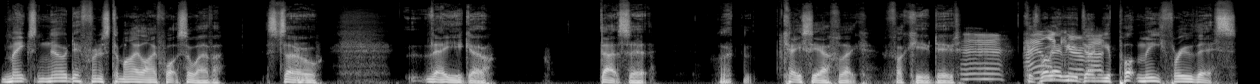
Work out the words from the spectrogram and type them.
Makes no difference to my life whatsoever. So, there you go. That's it. Casey Affleck, fuck you, dude. Because I only whatever you've done, about- you put me through this.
